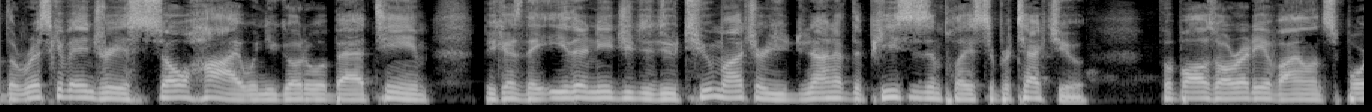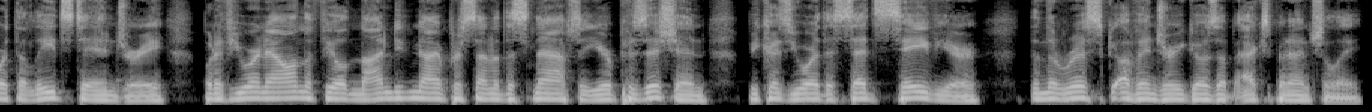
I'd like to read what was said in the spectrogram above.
the risk of injury is so high when you go to a bad team because they either need you to do too much or you do not have the pieces in place to protect you. Football is already a violent sport that leads to injury, but if you are now on the field 99% of the snaps at your position because you are the said savior, then the risk of injury goes up exponentially.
